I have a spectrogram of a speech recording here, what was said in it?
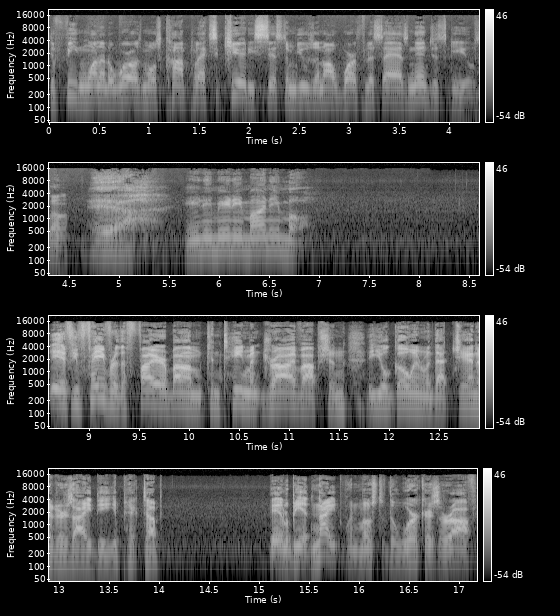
defeating one of the world's most complex security systems using our worthless ass ninja skills, huh? Yeah, eeny, meeny, miny, mo. If you favor the firebomb containment drive option, you'll go in with that janitor's ID you picked up. It'll be at night when most of the workers are off.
